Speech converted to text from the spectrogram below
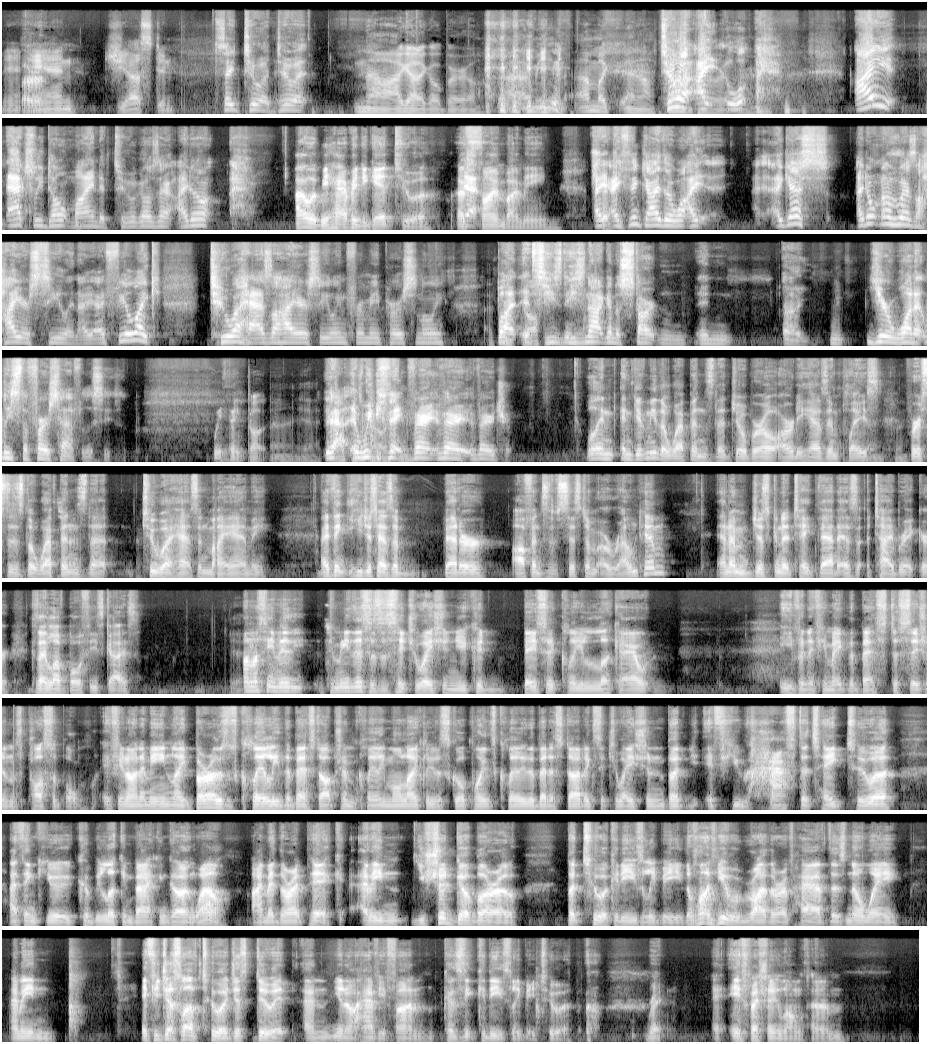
and, Burrow. and Justin. Say Tua, do it. No, I gotta go Burrow. I I mean, I'm like, I don't know. Tua, Tom I well, I actually don't mind if Tua goes there. I don't. I would be happy to get to her. That's Yeah. fine by me. I, I think either one. I, I guess I don't know who has a higher ceiling. I, I feel like Tua has a higher ceiling for me personally, I think but it's Dolphins- he's he's not going to start in in uh, year one at least the first half of the season. We think. Dol- uh, yeah, Yeah, we think can- very very very true. Well, and, and give me the weapons that Joe Burrow already has in place Exactly. versus the weapons that Tua has in Miami. I think he just has a better offensive system around him. And I'm just going to take that as a tiebreaker because I love both these guys. Yeah. Honestly, me- to me, this is a situation you could basically look out, even if you make the best decisions possible. If you know what I mean. Like Burrows is clearly the best option, clearly more likely to score points, clearly the better starting situation. But if you have to take Tua, I think you could be looking back and going, "Wow, I made the right pick." I mean, you should go Burrow, but Tua could easily be the one you would rather have. Have there's no way. I mean, if you just love Tua, just do it and you know have your fun because it could easily be Tua, Right. especially long term.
